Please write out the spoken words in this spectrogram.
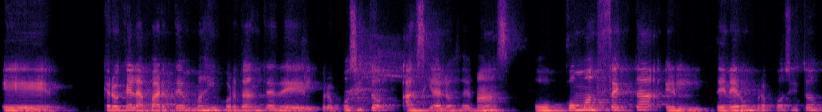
Eh, creo que la parte más importante del propósito hacia los demás o cómo afecta el tener un propósito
